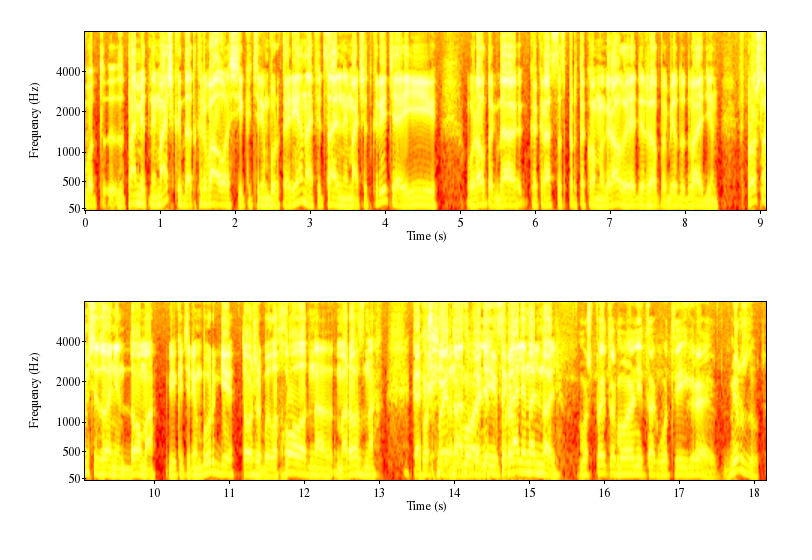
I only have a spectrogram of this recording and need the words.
вот э, памятный матч, когда открывалась Екатеринбург-арена, официальный матч открытия, и Урал тогда как раз со Спартаком играл и одержал победу 2-1. В прошлом сезоне дома в Екатеринбурге тоже было холодно, морозно, как Может, и у нас будет. они Сыграли 0-0. Может, поэтому они так вот и играют. Мерзнут,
